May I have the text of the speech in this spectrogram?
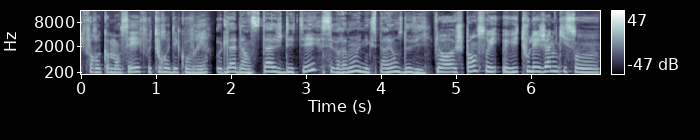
Il faut recommencer, il faut tout redécouvrir. Au-delà d'un stage d'été, c'est vraiment une expérience de vie. Oh, je pense, oui. oui. Tous les jeunes qui sont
